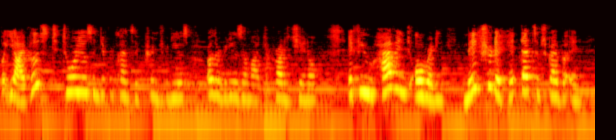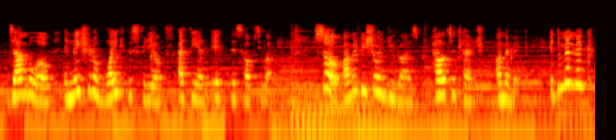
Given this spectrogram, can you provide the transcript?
But yeah, I post tutorials and different kinds of cringe videos, other videos on my Prodigy channel. If you haven't already, make sure to hit that subscribe button down below and make sure to like this video at the end if this helps you out. So, I'm going to be showing you guys how to catch a mimic. The mimic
